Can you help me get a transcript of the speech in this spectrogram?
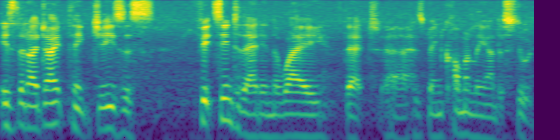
is that I don't think Jesus fits into that in the way that uh, has been commonly understood.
